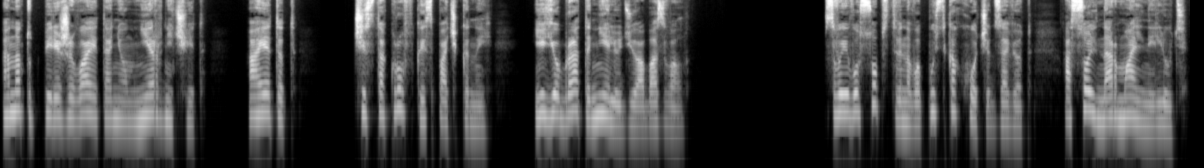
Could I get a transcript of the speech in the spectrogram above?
Она тут переживает о нем, нервничает. А этот, чистокровка испачканный, ее брата нелюдью обозвал. Своего собственного пусть как хочет зовет, а соль нормальный людь.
